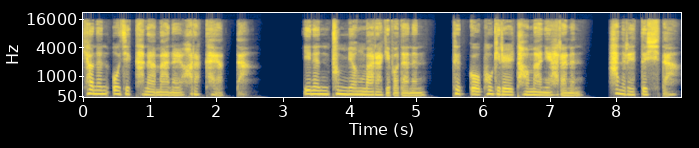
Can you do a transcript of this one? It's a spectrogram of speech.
혀는 오직 하나만을 허락하였다. 이는 분명 말하기보다는 듣고 보기를 더 많이 하라는 하늘의 뜻이다.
